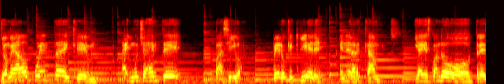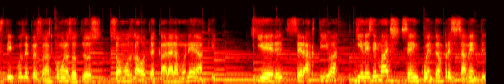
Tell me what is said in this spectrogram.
Yo me he dado cuenta de que hay mucha gente pasiva, pero que quiere generar cambios y ahí es cuando tres tipos de personas como nosotros somos la otra cara de la moneda, que quiere ser activa y en ese match se encuentran precisamente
